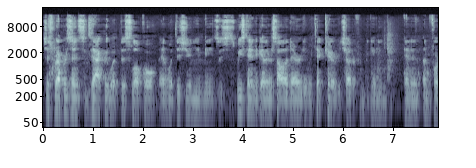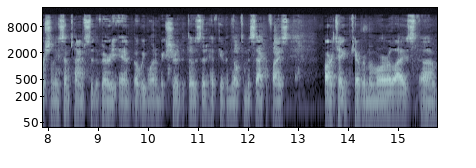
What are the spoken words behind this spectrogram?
just represents exactly what this local and what this union means. Is we stand together in solidarity. We take care of each other from beginning and unfortunately sometimes to the very end. But we want to make sure that those that have given the ultimate sacrifice are taken care of and memorialized um,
